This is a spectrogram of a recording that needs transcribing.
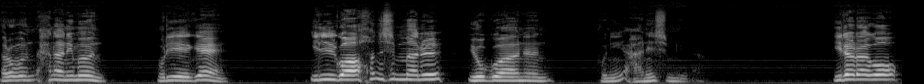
여러분 하나님은 우리에게 일과 헌신만을 요구하는 분이 아니십니다. 일하라고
